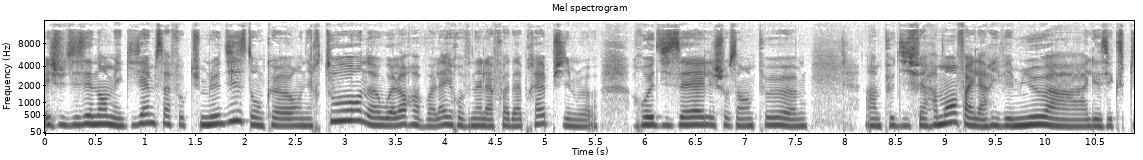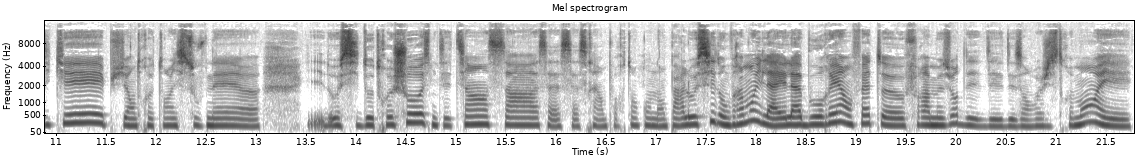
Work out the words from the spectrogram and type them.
Et je lui disais non mais Guillaume, ça faut que tu me le dises, donc on y retourne, ou alors voilà, il revenait la fois d'après, puis il me redisait les choses un peu un peu différemment. Enfin, il arrivait mieux à les expliquer. Et puis, entre-temps, il se souvenait euh, aussi d'autres choses. Il me disait, tiens, ça, ça, serait important qu'on en parle aussi. Donc, vraiment, il a élaboré, en fait, euh, au fur et à mesure des, enregistrements. Et,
